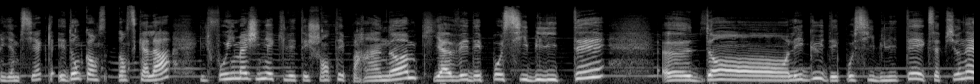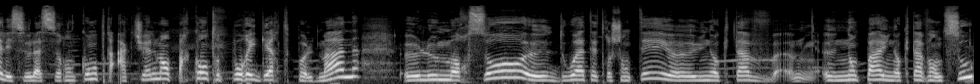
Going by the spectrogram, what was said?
IVe siècle. Et donc, dans ce cas-là, il faut imaginer qu'il était chanté par un homme qui avait des possibilités euh, dans l'aigu des possibilités exceptionnelles et cela se rencontre actuellement. Par contre, pour Egert Poldman, euh, le morceau euh, doit être chanté une octave, non pas une octave en dessous,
